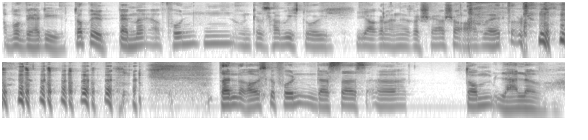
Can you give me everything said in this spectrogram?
aber wer hat die Doppelbämme erfunden? Und das habe ich durch jahrelange Recherchearbeit dann rausgefunden, dass das äh, Dom Lalle war.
